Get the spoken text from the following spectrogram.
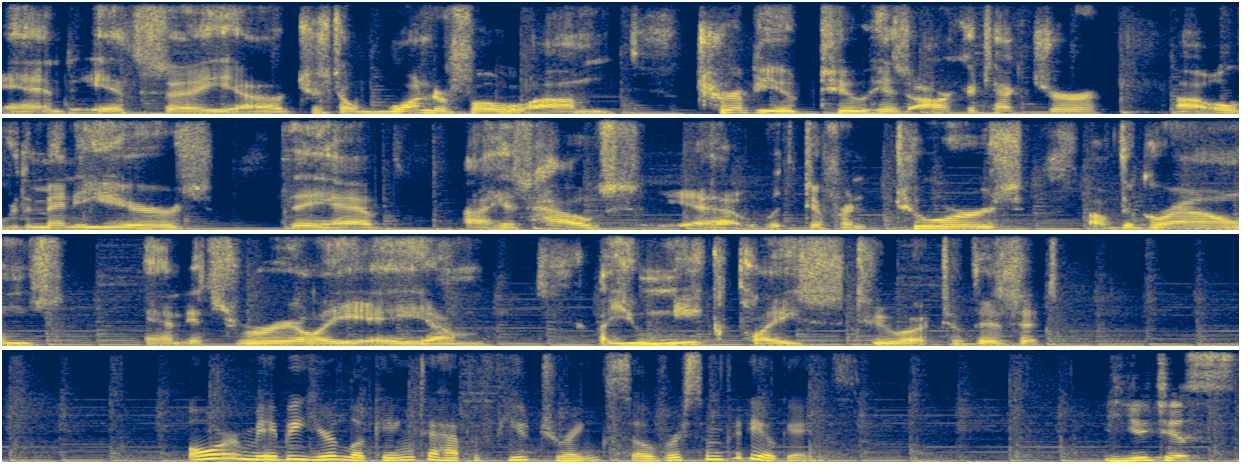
and it's a uh, just a wonderful um, tribute to his architecture uh, over the many years. They have uh, his house uh, with different tours of the grounds, and it's really a um, a unique place to uh, to visit. Or maybe you're looking to have a few drinks over some video games. You just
